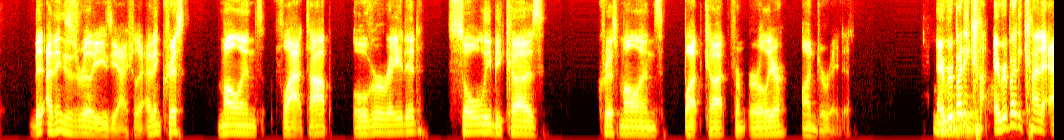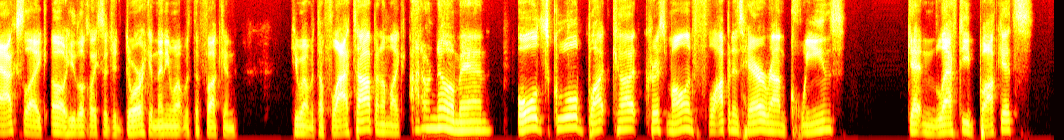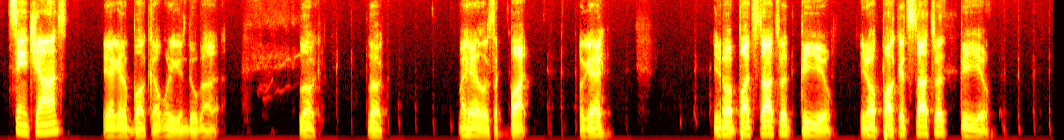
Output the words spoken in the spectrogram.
I think this is really easy actually. I think Chris Mullins flat top overrated solely because Chris Mullins butt cut from earlier underrated. Ooh. Everybody, everybody kind of acts like, oh, he looked like such a dork, and then he went with the fucking, he went with the flat top, and I'm like, I don't know, man. Old school butt cut, Chris Mullin flopping his hair around Queens, getting lefty buckets, St. John's. Yeah, I got a butt cut. What are you gonna do about it? Look, look, my hair looks like butt. Okay. You know what butt starts with? B U. You know what bucket starts with? B U.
